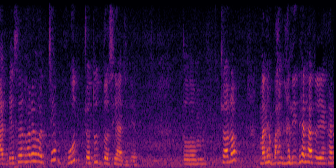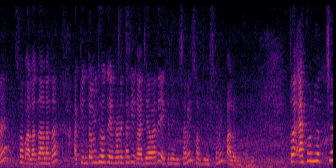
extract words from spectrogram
আর দেশের ঘরে হচ্ছে ভূত চতুর্দশী আজকে। তো, চলো মানে বাঙালিদের আর এখানে সব আলাদা আলাদা। আর কিন্তু আমি যেহেতু এখানে থাকি গাজিয়াবাদে, এখানে হিসাবেই সব জিনিসটা আমি পালন করি। তো এখন হচ্ছে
